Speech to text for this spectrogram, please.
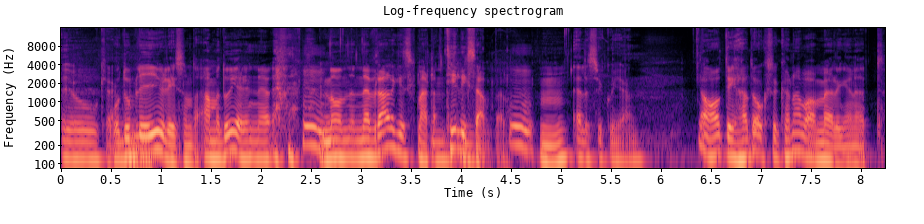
Jo, okej. Och då blir ju liksom, ja men då är det ne- någon neuralgisk smärta till exempel. Mm. Eller psykogen. Ja, det hade också kunnat vara möjligen ett...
